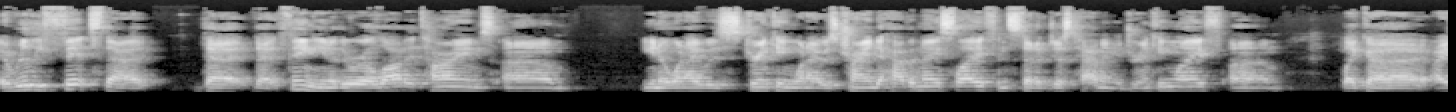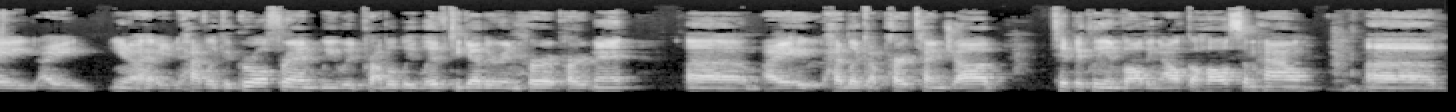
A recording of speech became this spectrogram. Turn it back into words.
it really fits that that that thing. You know, there were a lot of times, um, you know, when I was drinking, when I was trying to have a nice life instead of just having a drinking life. Um, like uh, I, I, you know, I'd have like a girlfriend. We would probably live together in her apartment. Um, I had like a part-time job, typically involving alcohol somehow. Um,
